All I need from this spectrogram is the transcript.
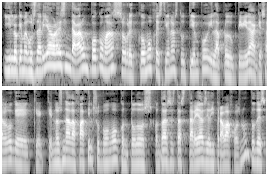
Y lo que me gustaría ahora es indagar un poco más sobre cómo gestionas tu tiempo y la productividad, que es algo que, no es nada fácil, supongo, con todos, con todas estas tareas y trabajos, ¿no? Entonces,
